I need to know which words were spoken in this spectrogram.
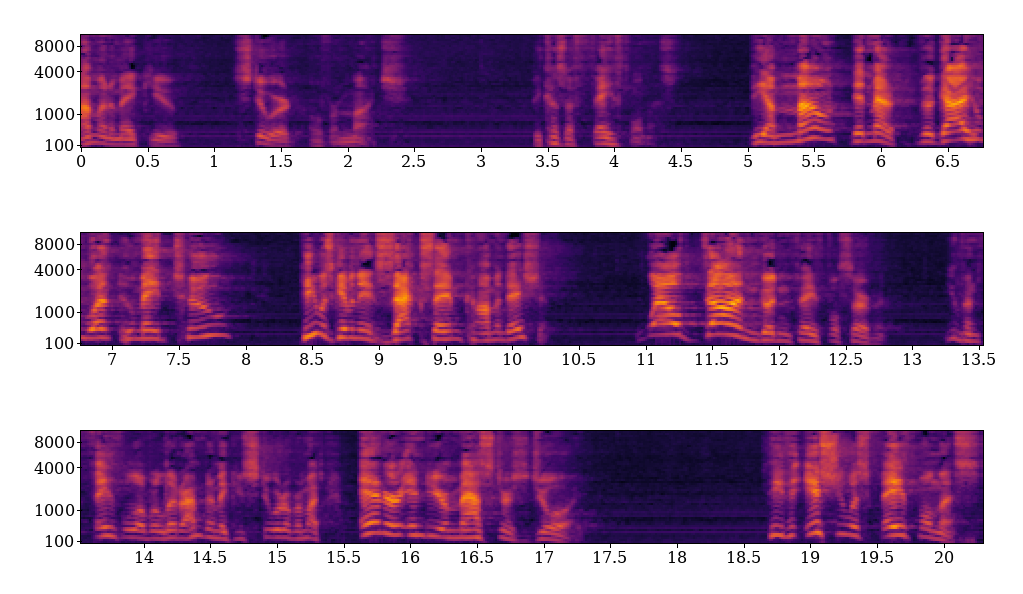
I'm going to make you steward over much because of faithfulness. The amount didn't matter. The guy who, went, who made two, he was given the exact same commendation. Well done, good and faithful servant. You've been faithful over little. I'm going to make you steward over much. Enter into your master's joy. See, the issue was faithfulness,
